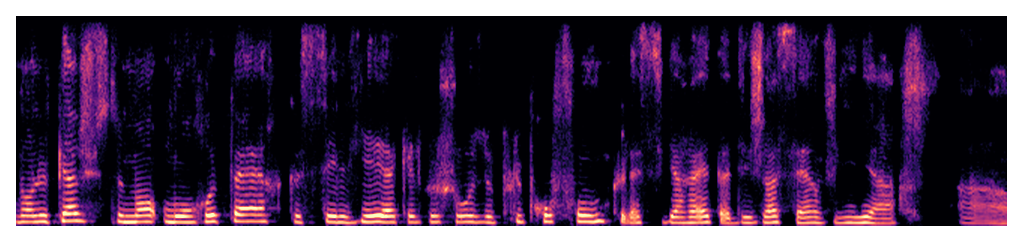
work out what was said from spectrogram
Dans le cas justement où on repère que c'est lié à quelque chose de plus profond que la cigarette a déjà servi à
